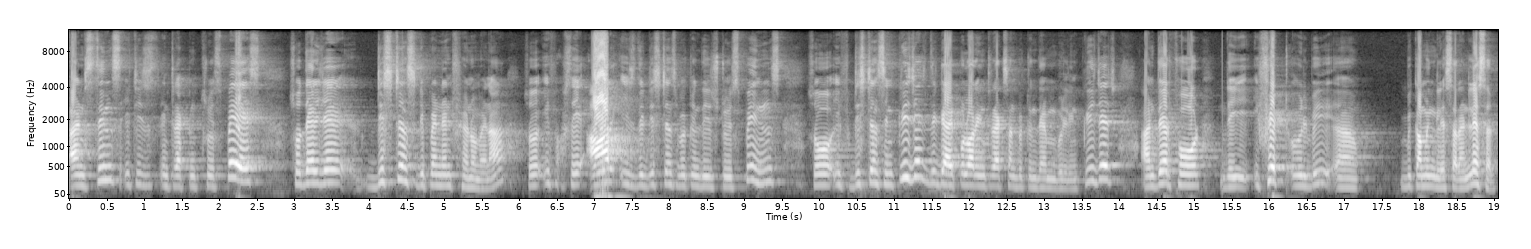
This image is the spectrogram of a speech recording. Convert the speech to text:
and since it is interacting through space so there is a distance dependent phenomena so, if say r is the distance between these two spins, so if distance increases the dipolar interaction between them will increases and therefore the effect will be uh, becoming lesser and lesser.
